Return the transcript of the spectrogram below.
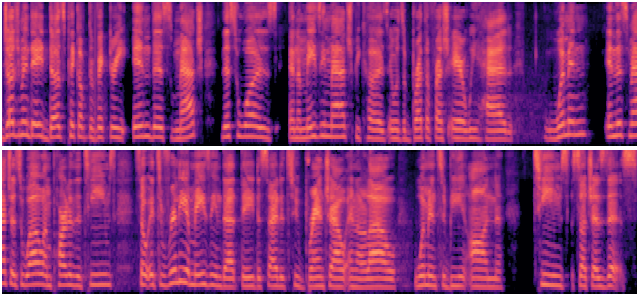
Judgment Day does pick up the victory in this match. This was an amazing match because it was a breath of fresh air. We had women in this match as well and part of the teams. So it's really amazing that they decided to branch out and allow women to be on teams such as this.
